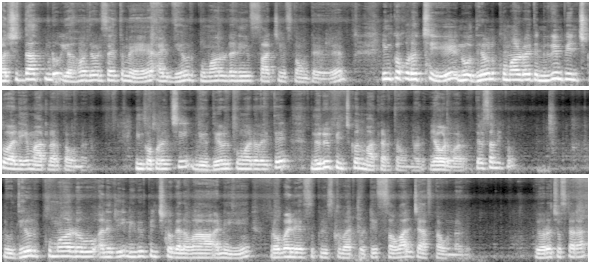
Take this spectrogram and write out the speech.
పరిశుద్ధాత్ముడు యహోదేవుడు సైతమే ఆయన దేవుని కుమారుడని సాక్ష్యం ఇస్తూ ఉంటే ఇంకొకడు వచ్చి నువ్వు దేవుని కుమారుడు అయితే నిరూపించుకో అని మాట్లాడుతూ ఉన్నాడు. ఇంకొకడు వచ్చి నీవు దేవుని కుమారుడు అయితే నిరూపించుకొని మాట్లాడుతూ ఉన్నాడు. ఎవడు వాడు? తెలుసా మీకు? నువ్వు దేవుని కుమారుడు అనేది నిరూపించుకోగలవా అని ప్రభు క్రీస్తు వారితోటి సవాల్ చేస్తూ ఉన్నాడు. ఎవరో చూస్తారా?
